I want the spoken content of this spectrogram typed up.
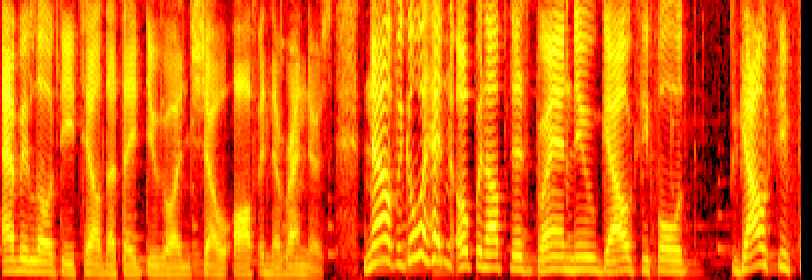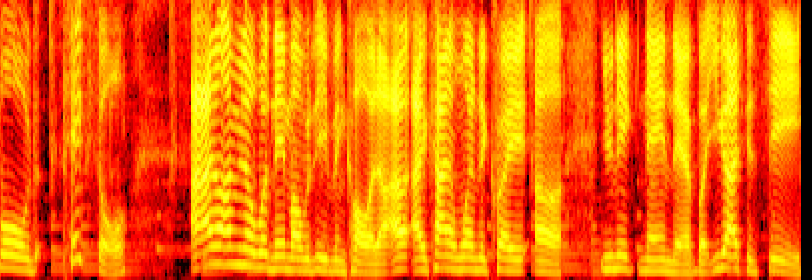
every little detail that they do go ahead and show off in the renders. Now, if we go ahead and open up this brand new Galaxy Fold Galaxy Fold Pixel, I don't even know what name I would even call it. I, I kind of wanted to create a unique name there, but you guys can see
